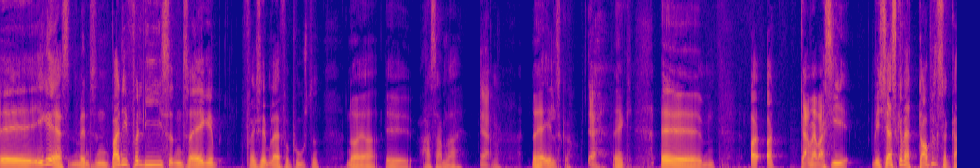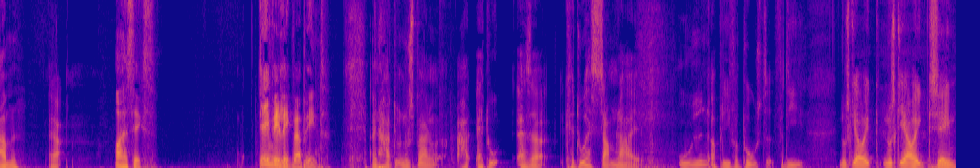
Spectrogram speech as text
Øh, ikke jeg, sådan, men sådan, bare lige for lige sådan, så jeg ikke for eksempel er forpustet, når jeg øh, har samleje. Ja. Når jeg elsker. Ja. Ikke? Øh, og, og der vil jeg bare sige, hvis jeg skal være dobbelt så gammel Ja. og have sex, det vil ikke være pænt. men har du, nu spørger jeg, har, er du, altså, kan du have samleje uden at blive forpustet? Fordi nu skal jeg jo ikke, nu skal jeg jo ikke shame,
